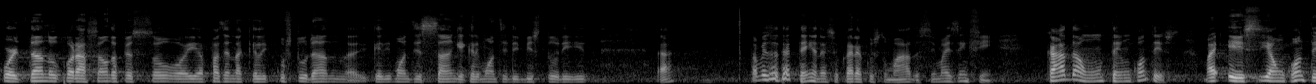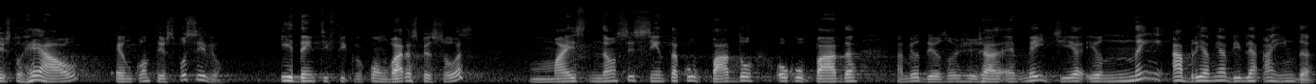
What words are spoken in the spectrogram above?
cortando o coração da pessoa e fazendo aquele, costurando né, aquele monte de sangue, aquele monte de bisturi. Tá? Talvez até tenha, né, se o cara é acostumado assim, mas enfim. Cada um tem um contexto. Mas esse é um contexto real, é um contexto possível. Identifica com várias pessoas, mas não se sinta culpado ou culpada. Ah, meu Deus, hoje já é meio-dia, eu nem abri a minha Bíblia ainda.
